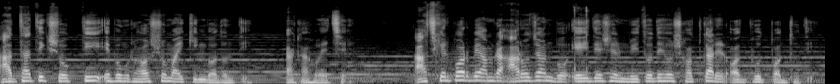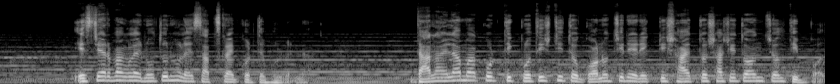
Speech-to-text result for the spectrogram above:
আধ্যাত্মিক শক্তি এবং রহস্যময় কিংবদন্তি রাখা হয়েছে। আজকের পর্বে আমরা আরও জানব এই দেশের মৃতদেহ সৎকারের অদ্ভুত পদ্ধতি। এসটিআর বাংলায় নতুন হলে সাবস্ক্রাইব করতে ভুলবেন না। দালাই লামা কর্তৃক প্রতিষ্ঠিত গণচীনের একটি স্বায়ত্তশাসিত অঞ্চল তিব্বত।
